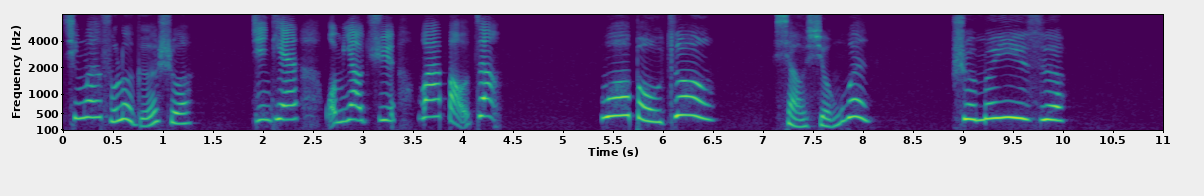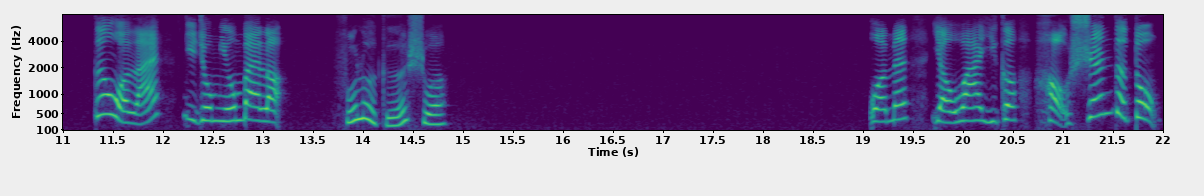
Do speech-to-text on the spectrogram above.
青蛙弗洛格说：“今天我们要去挖宝藏。”挖宝藏？小熊问：“什么意思？”跟我来，你就明白了。弗洛格说：“我们要挖一个好深的洞。”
